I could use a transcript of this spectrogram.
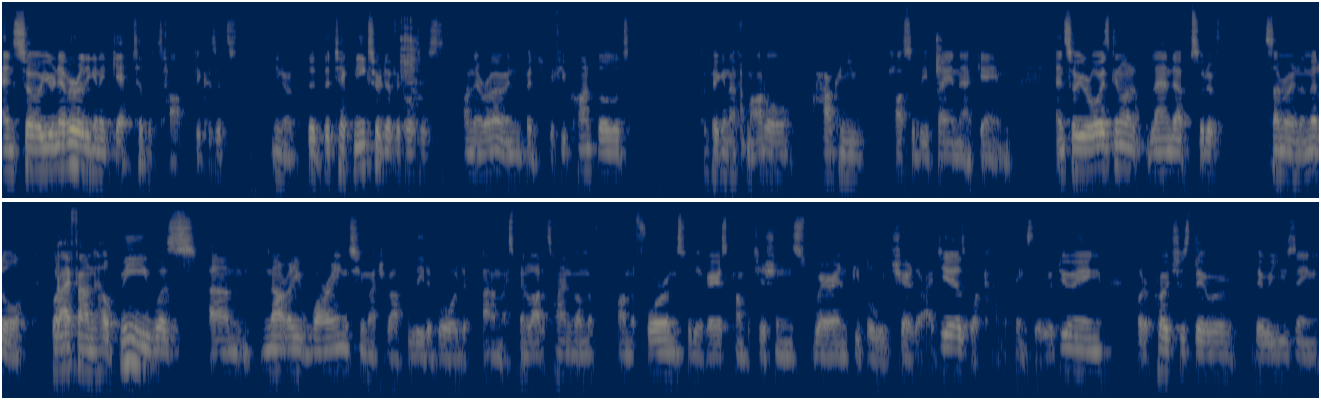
and so you're never really going to get to the top because it's you know the, the techniques are difficult on their own but if you can't build a big enough model how can you possibly play in that game? And so you're always going to land up sort of somewhere in the middle. What i found helped me was um, not really worrying too much about the leaderboard. Um, i spent a lot of times on the on the forums for the various competitions wherein people would share their ideas what kind of things they were doing what approaches they were they were using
